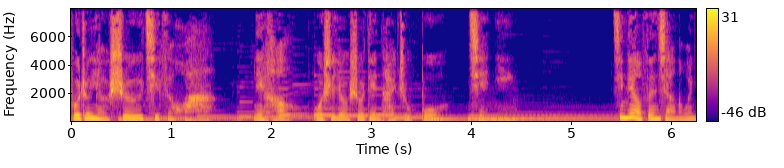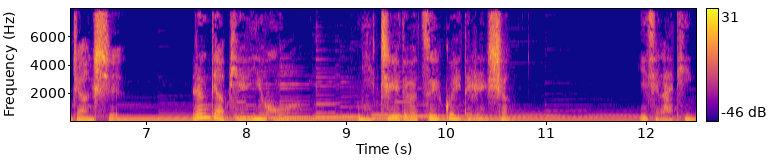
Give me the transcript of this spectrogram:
腹中有书气自华。你好，我是有书电台主播简宁。今天要分享的文章是：扔掉便宜货，你值得最贵的人生。一起来听。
